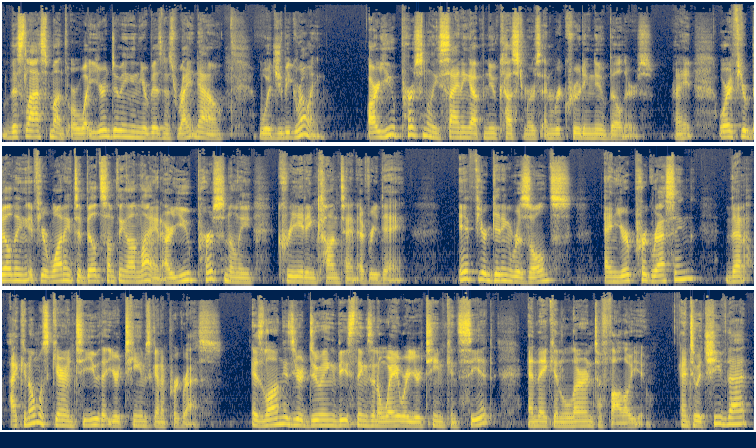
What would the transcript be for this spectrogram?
this last month or what you're doing in your business right now, would you be growing? Are you personally signing up new customers and recruiting new builders? right? Or if you're building, if you're wanting to build something online, are you personally creating content every day? If you're getting results and you're progressing, then I can almost guarantee you that your team's going to progress. As long as you're doing these things in a way where your team can see it and they can learn to follow you. And to achieve that,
